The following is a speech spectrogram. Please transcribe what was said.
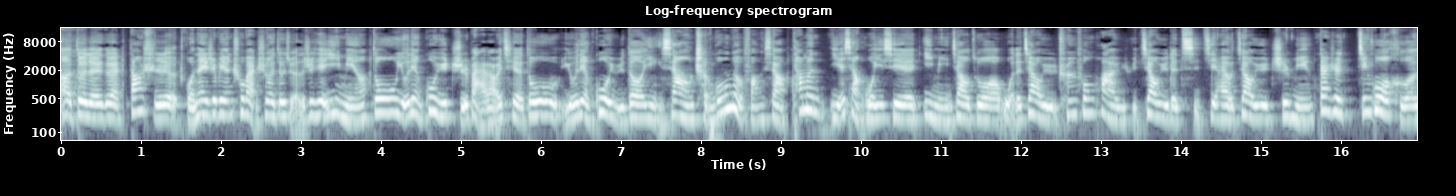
啊，对对对，当时国内这边出版社就觉得这些译名都有点过于直白了，而且都有点过于的引向成功的方向。他们也想过一些译名，叫做《我的教育》《春风化雨》《教育的奇迹》，还有《教育之名》。但是经过和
